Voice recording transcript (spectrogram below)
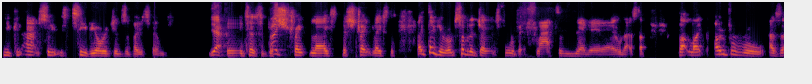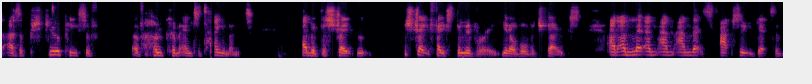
you can absolutely see the origins of those films Yeah. in terms of the I- straight lace, the straight lace. Like, don't get me wrong, some of the jokes fall a bit flat and blah, blah, blah, all that stuff, but like overall, as a, as a pure piece of of hokum entertainment, and with the straight straight face delivery, you know, of all the jokes. And and, let- and and and let's absolutely get to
